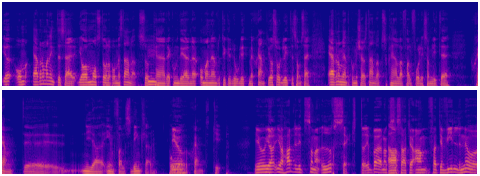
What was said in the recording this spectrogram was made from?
jag, om, även om man inte säger jag måste hålla på med standup så kan jag rekommendera den där om man ändå tycker det är roligt med skämt. Jag såg det lite som så här, även om jag inte kommer köra standup så kan jag i alla fall få liksom lite skämt, eh, nya infallsvinklar på Jo. skämt typ. Jo, jag, jag hade lite sådana ursäkter i början också. Ja. Så att jag, för att jag ville nog,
